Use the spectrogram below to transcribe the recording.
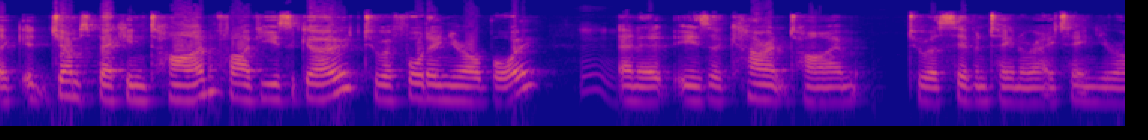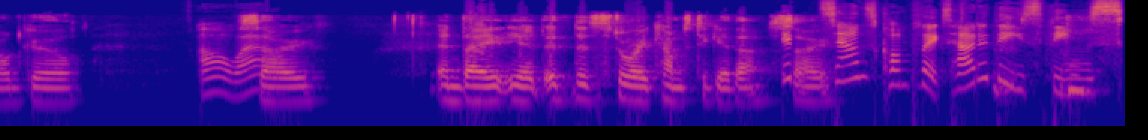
a it jumps back in time five years ago to a 14 year old boy, Mm. and it is a current time to a 17 or 18 year old girl. Oh wow. So, and they, yeah, it, the story comes together. it So, sounds complex. How do these things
